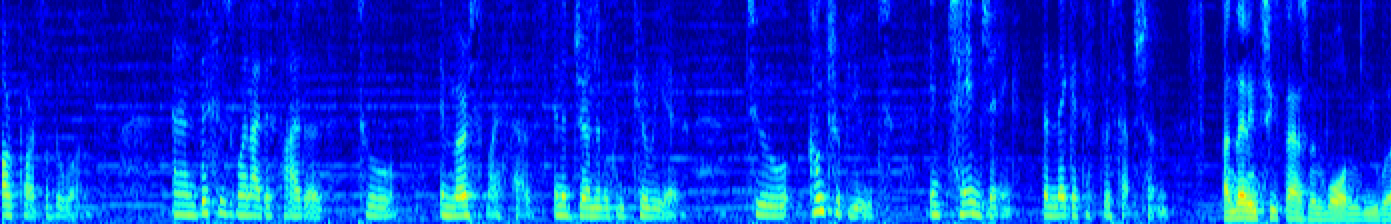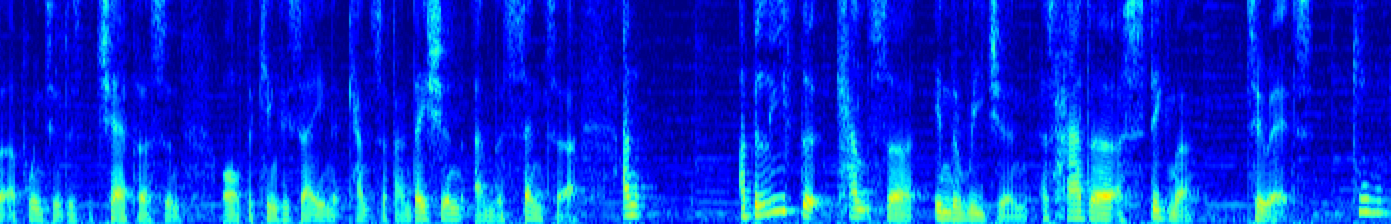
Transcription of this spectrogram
our part of the world. And this is when I decided to immerse myself in a journalism career to contribute in changing the negative perception. And then in 2001, you were appointed as the chairperson of the King Hussein Cancer Foundation and the Centre. And I believe that cancer in the region has had a, a stigma to it. King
